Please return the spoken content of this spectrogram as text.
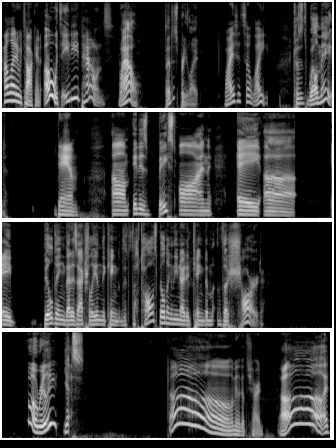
How light are we talking? Oh, it's 88 pounds. Wow, that is pretty light Why is it so light? because it's well made. Damn. Um, it is based on a uh, a building that is actually in the kingdom, the tallest building in the United Kingdom, the Shard. Oh, really? Yes. Oh, let me look at the shard. Oh, I've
